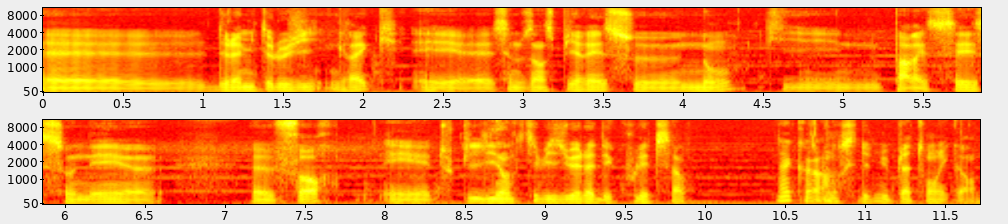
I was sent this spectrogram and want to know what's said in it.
euh, de la mythologie grecque et euh, ça nous a inspiré ce nom qui nous paraissait sonner euh, fort et toute l'identité visuelle a découlé de ça. D'accord. Donc c'est devenu Platon Record.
